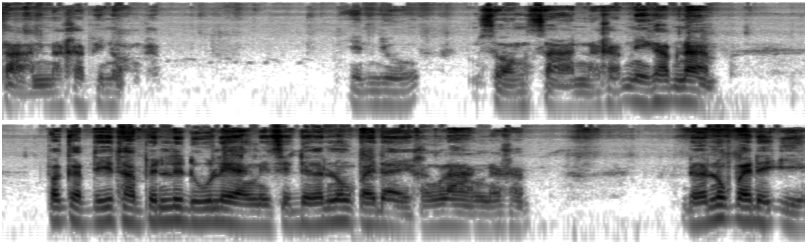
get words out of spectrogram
ศาลนะครับ พี่น้องครับ เห็นอยู่สองศาลนะครับ นี่ครับน้ำปกติถ้าเป็นฤดูแล้งนี่สิเดินลงไปใดข้างล่างนะครับ เดินลงไปได้อีก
